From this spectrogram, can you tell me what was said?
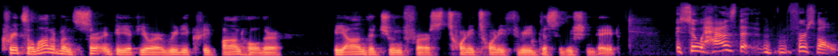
creates a lot of uncertainty if you're a Reedy Creek bondholder beyond the June 1st, 2023 dissolution date. So, has the first of all,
